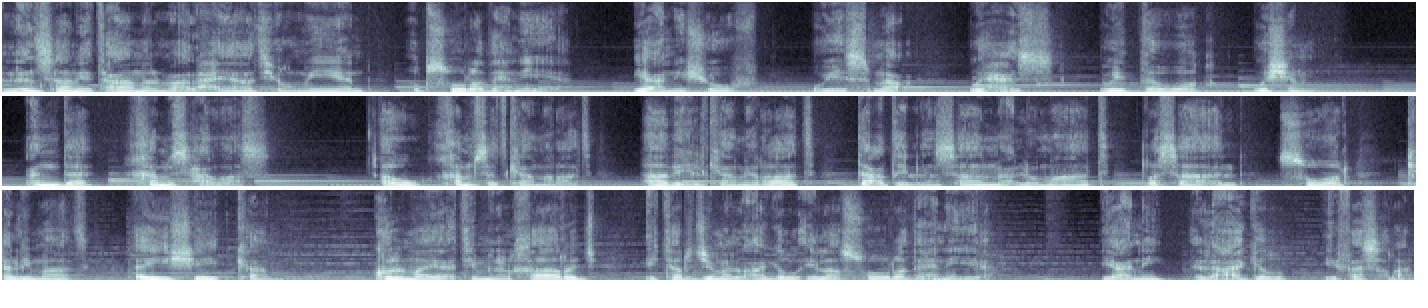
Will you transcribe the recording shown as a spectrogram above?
الإنسان يتعامل مع الحياة يوميا بصورة ذهنية يعني يشوف ويسمع ويحس ويتذوق ويشم. عنده خمس حواس أو خمسة كاميرات. هذه الكاميرات تعطي الإنسان معلومات رسائل صور كلمات أي شيء كان. كل ما يأتي من الخارج يترجم العقل إلى صورة ذهنية يعني العقل يفسره.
